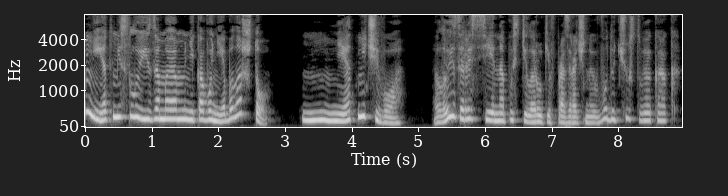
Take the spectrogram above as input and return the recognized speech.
«Нет, мисс Луиза, мэм, никого не было, что?» «Нет, ничего». Луиза рассеянно опустила руки в прозрачную воду, чувствуя, как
